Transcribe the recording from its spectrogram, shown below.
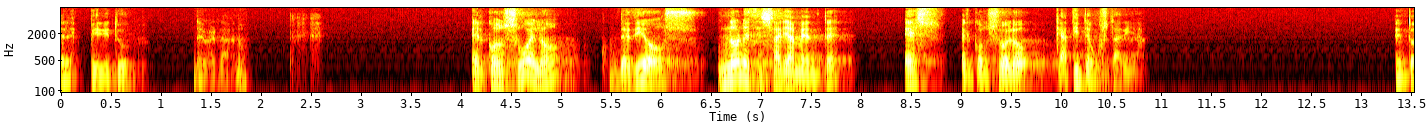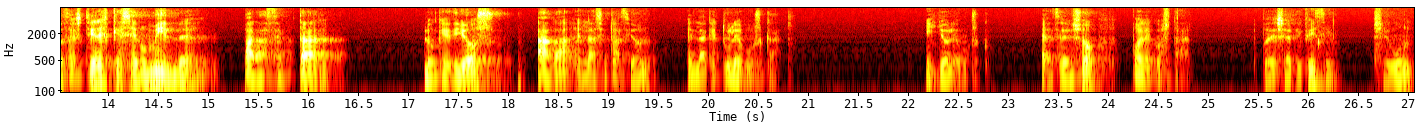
El Espíritu de verdad, ¿no? El consuelo de Dios no necesariamente es el consuelo que a ti te gustaría. Entonces tienes que ser humilde para aceptar lo que Dios haga en la situación en la que tú le buscas. Y yo le busco. A eso puede costar, puede ser difícil, según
